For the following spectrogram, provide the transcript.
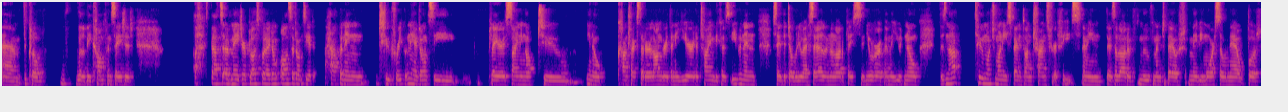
um, the club will be compensated that's a major plus, but I don't also don't see it happening too frequently. I don't see players signing up to, you know, contracts that are longer than a year at a time because even in say the WSL and a lot of places in Europe, I mean you'd know there's not too much money spent on transfer fees. I mean, there's a lot of movement about, maybe more so now, but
